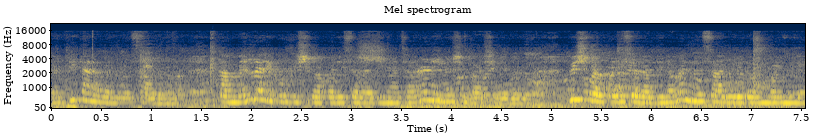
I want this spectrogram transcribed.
ಗಟ್ಟಿತನವನ್ನು ಸಾರೋಣ ತಮ್ಮೆಲ್ಲರಿಗೂ ವಿಶ್ವ ಪರಿಸರ ದಿನಾಚರಣೆಯ ಶುಭಾಶಯಗಳು. ವಿಶ್ವ ಪರಿಸರ ದಿನವನ್ನು ಸಾವಿರದ ಒಂಬೈನೂರ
